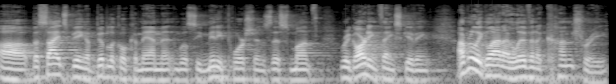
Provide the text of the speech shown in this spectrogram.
uh, besides being a biblical commandment, and we'll see many portions this month regarding Thanksgiving, I'm really glad I live in a country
